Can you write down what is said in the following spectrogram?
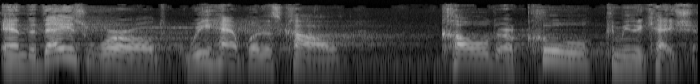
In today's world, we have what is called cold or cool communication.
